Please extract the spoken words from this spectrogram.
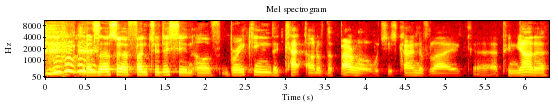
there's also a fun tradition of breaking the cat out of the barrel, which is kind of like uh, a pinata.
